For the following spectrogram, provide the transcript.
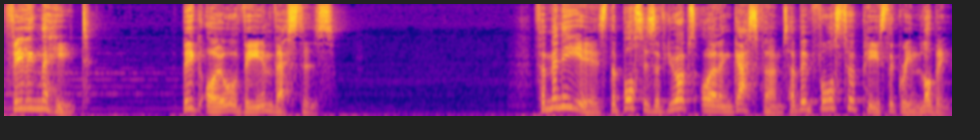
Feeling the heat. Big oil v investors. For many years, the bosses of Europe's oil and gas firms have been forced to appease the green lobby.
